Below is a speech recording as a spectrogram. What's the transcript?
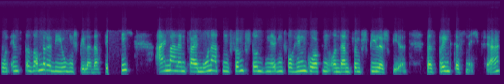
und insbesondere die Jugendspieler, dass die nicht einmal in drei Monaten fünf Stunden irgendwo hingurken und dann fünf Spiele spielen. Das bringt es nichts. Ja?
